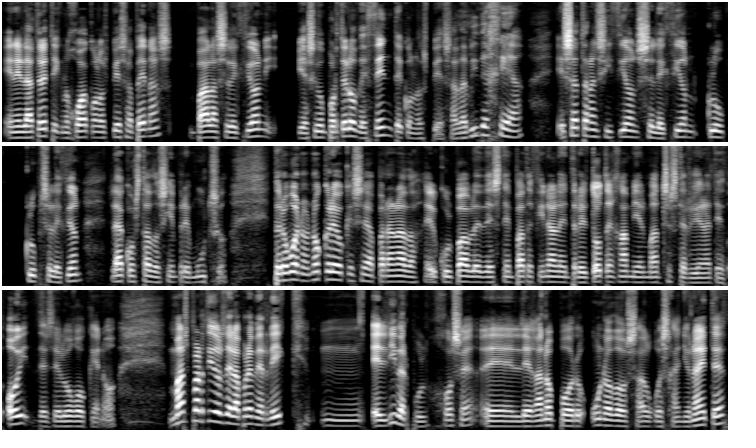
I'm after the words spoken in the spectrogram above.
en el Athletic no juega con los pies apenas va a la selección y, y ha sido un portero decente con los pies. A David De Gea esa transición selección club club selección le ha costado siempre mucho. Pero bueno no creo que sea para nada el culpable de este empate final entre el Tottenham y el Manchester United. Hoy desde luego que no. Más partidos de la Premier League. Mm, el Liverpool José eh, le ganó por 1-2 al West Ham United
